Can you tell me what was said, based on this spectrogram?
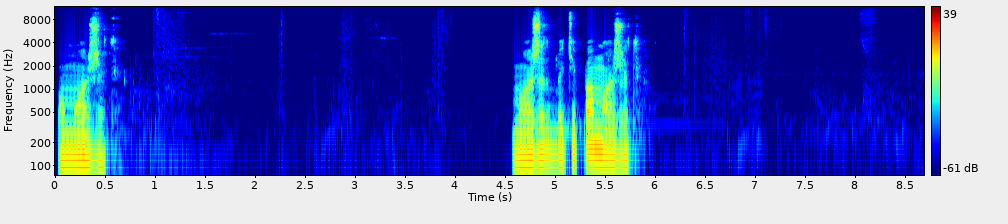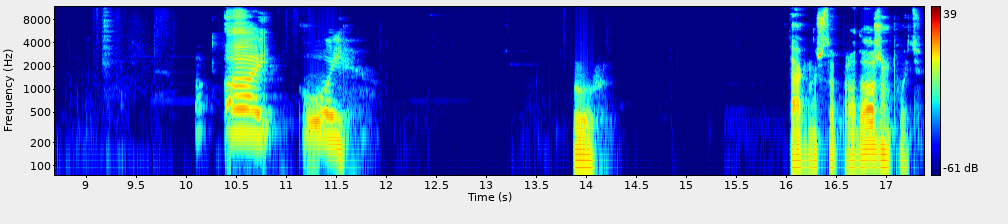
поможет. Может быть и поможет. Ай, ой. Ух. Так, ну что, продолжим путь?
